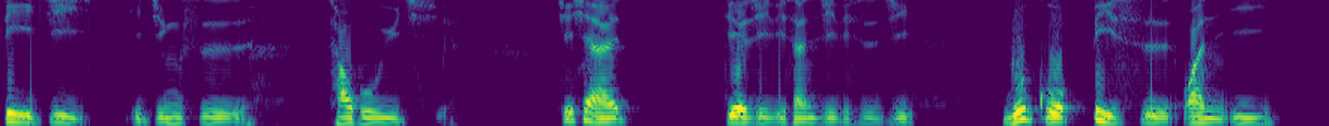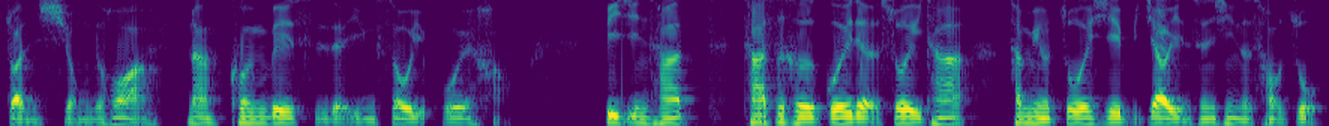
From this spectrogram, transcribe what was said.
第一季已经是超乎预期，接下来第二季、第三季、第四季，如果币市万一转熊的话，那 Coinbase 的营收也不会好，毕竟它它是合规的，所以它它没有做一些比较衍生性的操作。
